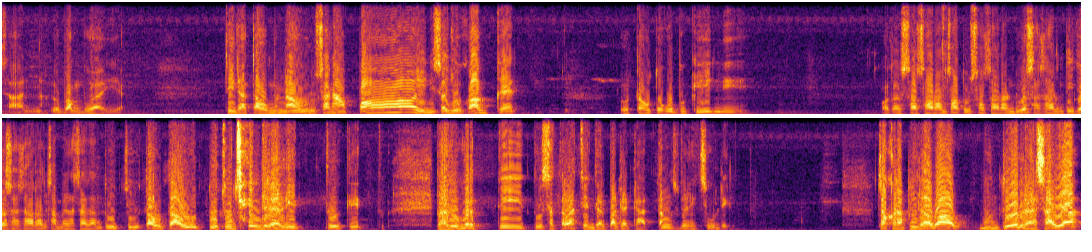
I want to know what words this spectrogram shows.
sana, lubang buaya. Tidak tahu menau urusan apa, ini saya juga kaget. Lo tahu-tahu kok begini. Ada sasaran satu, sasaran dua, sasaran tiga, sasaran sampai sasaran tujuh. Tahu-tahu tujuh jenderal itu gitu. Baru ngerti itu setelah jenderal pada datang sudah diculik. Cakrabirawa mundur, nah saya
